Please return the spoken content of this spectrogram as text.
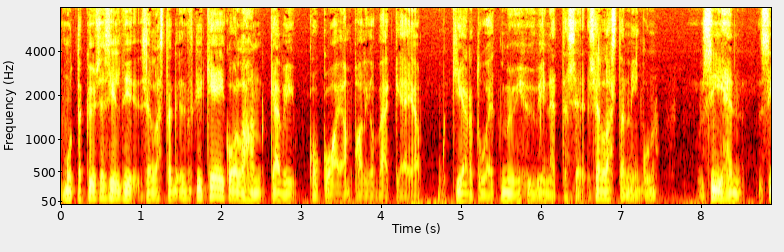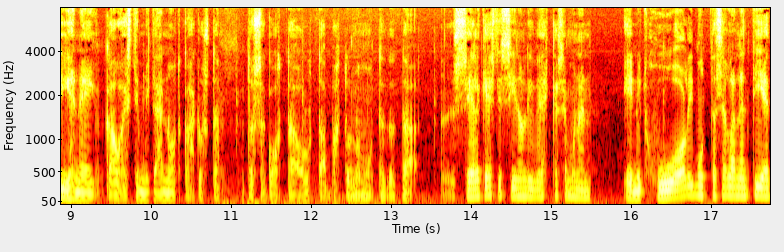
Mutta kyllä se silti sellaista, keikoillahan kävi koko ajan paljon väkeä ja kiertueet myi hyvin, että se, sellaista niin kuin, siihen, siihen ei kauheasti mitään notkahdusta tuossa kohtaa ollut tapahtunut, mutta tota, selkeästi siinä oli ehkä semmoinen – ei nyt huoli, mutta sellainen tie,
